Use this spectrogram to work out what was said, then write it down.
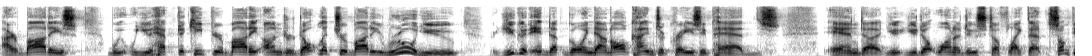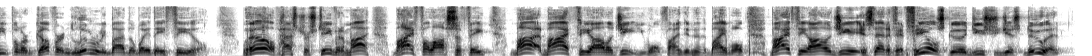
our bodies, we, you have to keep your body under. Don't let your body rule you, or you could end up going down all kinds of crazy paths and uh, you, you don't want to do stuff like that. Some people are governed literally by the way they feel. Well, Pastor Stephen, my, my philosophy, my, my theology, you won't find it in the Bible, my theology is that if it feels good, you should just do it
